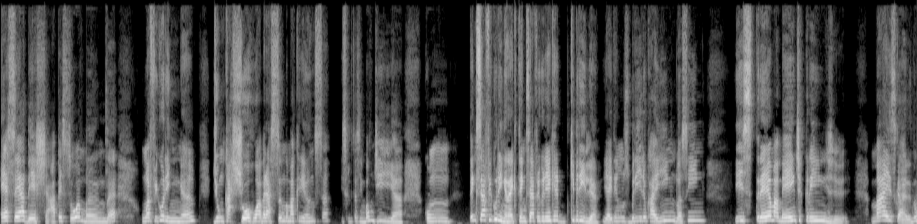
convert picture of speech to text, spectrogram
Essa é a deixa. A pessoa manda uma figurinha de um cachorro abraçando uma criança, escrito assim, bom dia, com tem que ser a figurinha, né? Que tem que ser a figurinha que, que brilha. E aí tem uns brilhos caindo, assim. Extremamente cringe. Mas, cara, não,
